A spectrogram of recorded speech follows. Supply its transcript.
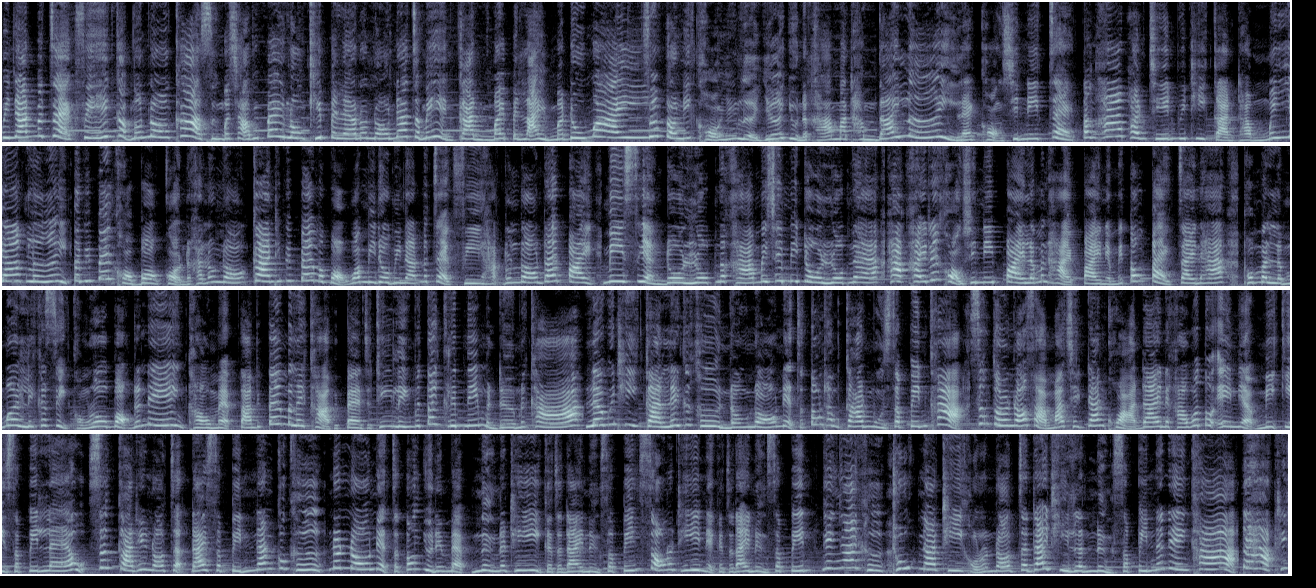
มินันมาแจกฟรีให้ กับน้องๆค่ะ ซึ่งเมื่อเช้าพี่แป้งลงคลิปไปแล้วน้องๆน่าจะไม่เห็นกันไม่เป็นไรมาดูใหม่ ซึ่งตอนนี้ของยังเหลือเยอะอยู่นะคะ มาทำได้เลย และของชิ้นนี้แจกตั้ง 5,000 ชิ้นวิธีการทำไม่ยากเลย แต่พี่แป้งขอบอกก่อนนะคะน้องๆการที่พี่แป้งมาบอกว่ามีโดมินัสมาแจกฟรีหากน้องๆได้ไป มีเสี่ยงโดนลบนะคะ ไม่ใช่ไม่โดนลบนะคะหากใครได้ของชิ้นนี้ไปแล้วมันหายไปเนี่ยไม่ต้องแปลกใจนะคะเพราะมันละเมิดลิขสิทธิ์ของโลบอกนั่นเองเข้าแมปตามพี่แป้งมาเลยค่ะพี่แป้งจะทิ้งลิงก์ไว้ใต้คลิปนี้เหมือนเดิมนะคะแล้ววิธีการเล่นก็คือน้องๆ เนี่ยจะต้องทำการหมุนสปินค่ะ ซึ่งตัวน้องสามารถเช็คด้านขวาได้นะคะ ว่าตัวเองเนี่ยมีกี่สปินแล้ว ซึ่งการที่น้องจัดได้สปินนั่นก็คือน้องๆ เนี่ยจะต้องอยู่ในแมป1นาที ก็จะได้ 1 สปิน 2 นาทีเนี่ยก็จะได้ 1 สปิน ง่ายๆ คือทุกนาทีของน้องๆ จะได้ทีละ 1 สปินนั่นเองค่ะ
